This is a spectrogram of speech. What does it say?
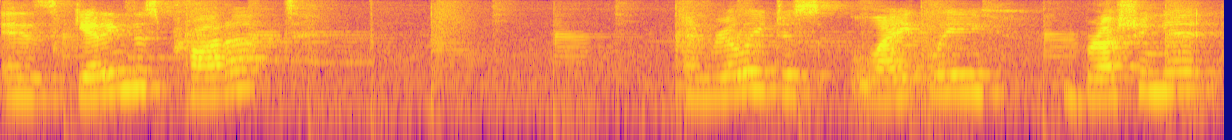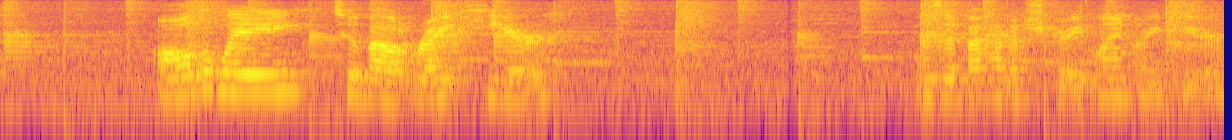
is getting this product and really just lightly brushing it all the way to about right here as if I had a straight line right here.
